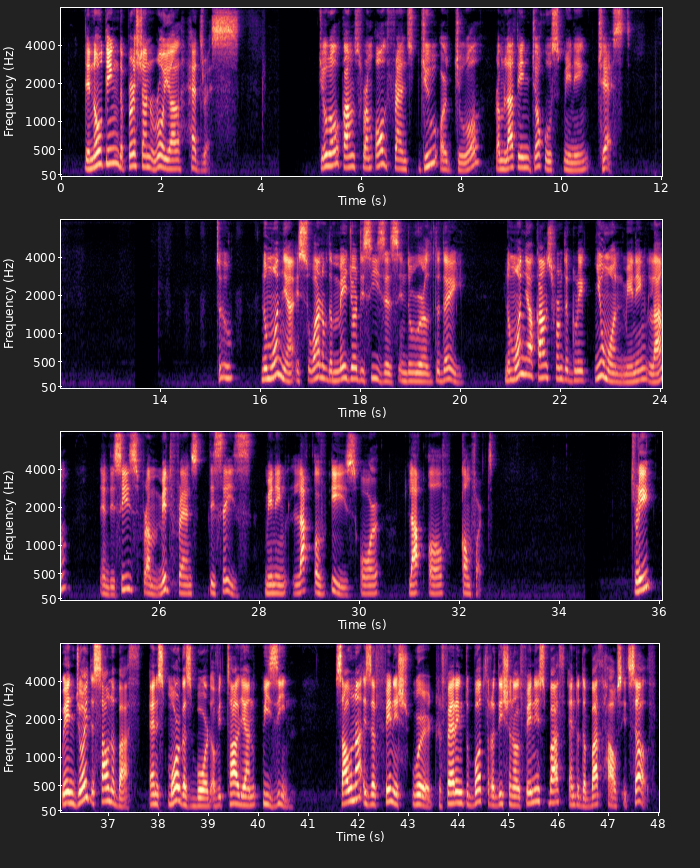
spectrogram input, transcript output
denoting the Persian royal headdress. Jewel comes from Old French jew or jewel, from Latin jocus meaning jest. 2. Pneumonia is one of the major diseases in the world today. Pneumonia comes from the Greek pneumon meaning lung and disease from mid-French disease meaning lack of ease or lack of comfort. 3. We enjoyed a sauna bath and smorgasbord of Italian cuisine. Sauna is a Finnish word referring to both traditional Finnish bath and to the bathhouse itself.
